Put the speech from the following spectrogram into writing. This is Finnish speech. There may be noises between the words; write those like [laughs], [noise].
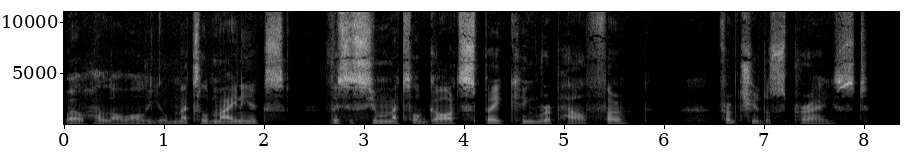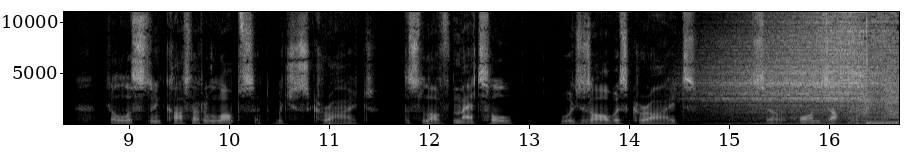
Well, hello, all you metal maniacs. This is your metal god speaking, Rip Halford, from Judas Priest. You're listening Casa Lopset, which is great. This love metal, which is always great. So, horns up.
